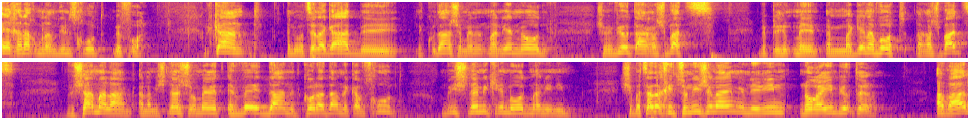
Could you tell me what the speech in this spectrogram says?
איך אנחנו מלמדים זכות בפועל. וכאן, אני רוצה לגעת בנקודה שמעניין מאוד, שמביא אותה הרשב"ץ, במגן אבות הרשב"ץ, ושם על, המשנה שאומרת, הווה דן את כל אדם לקו זכות, מביא שני מקרים מאוד מעניינים. שבצד החיצוני שלהם הם נראים נוראים ביותר. אבל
